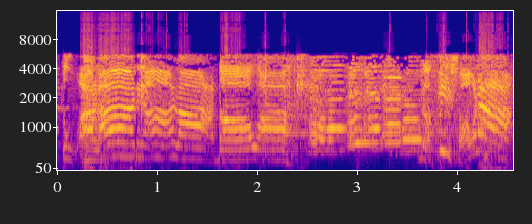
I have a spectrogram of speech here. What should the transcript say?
多了两拉刀啊，要给少了，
